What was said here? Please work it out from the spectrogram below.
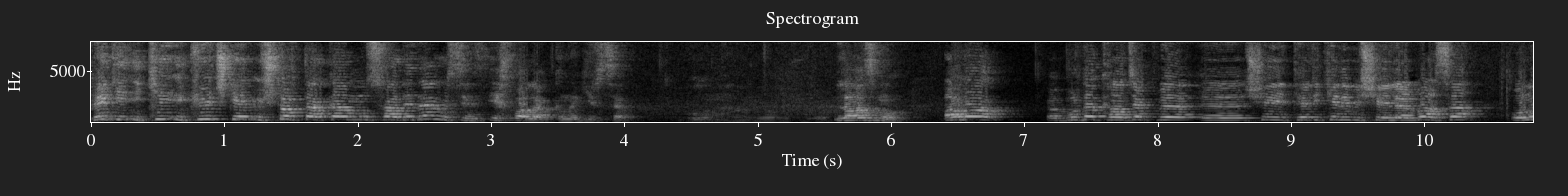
Peki 2 2 3 kere 3 4 dakika müsaade eder misiniz ihval hakkına girsem? Lazım. Ama e, burada kalacak ve e, şey tehlikeli bir şeyler varsa onu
